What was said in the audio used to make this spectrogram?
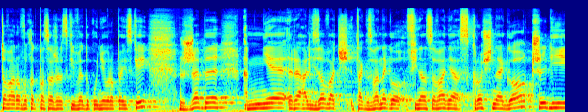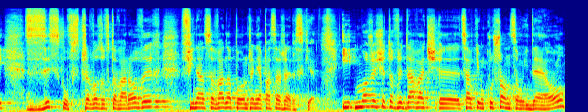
towarowych od pasażerskich według Unii Europejskiej? Żeby nie realizować tak zwanego finansowania finansowania skrośnego, czyli z zysków z przewozów towarowych finansowano połączenia pasażerskie. I może się to wydawać e, całkiem kuszącą ideą,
